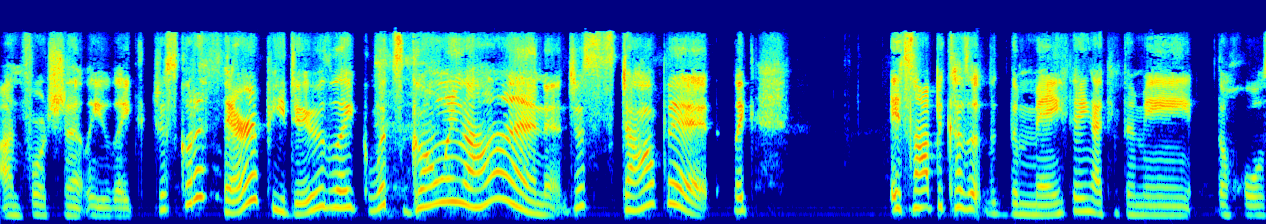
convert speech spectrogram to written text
unfortunately, like, just go to therapy, dude. Like, what's going on? Just stop it. Like, it's not because of the- May thing. I think the May, the whole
